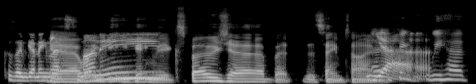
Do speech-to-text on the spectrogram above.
Because I'm getting less yeah, well, money. You're getting the exposure, but at the same time. Yeah. I think we had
